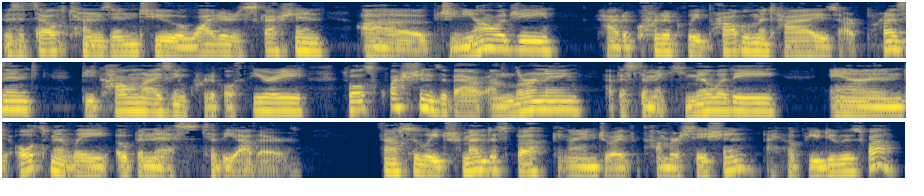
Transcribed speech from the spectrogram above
This itself turns into a wider discussion of genealogy, how to critically problematize our present, decolonizing critical theory, as well as questions about unlearning, epistemic humility, and ultimately openness to the other. It's an absolutely tremendous book, and I enjoyed the conversation. I hope you do as well.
